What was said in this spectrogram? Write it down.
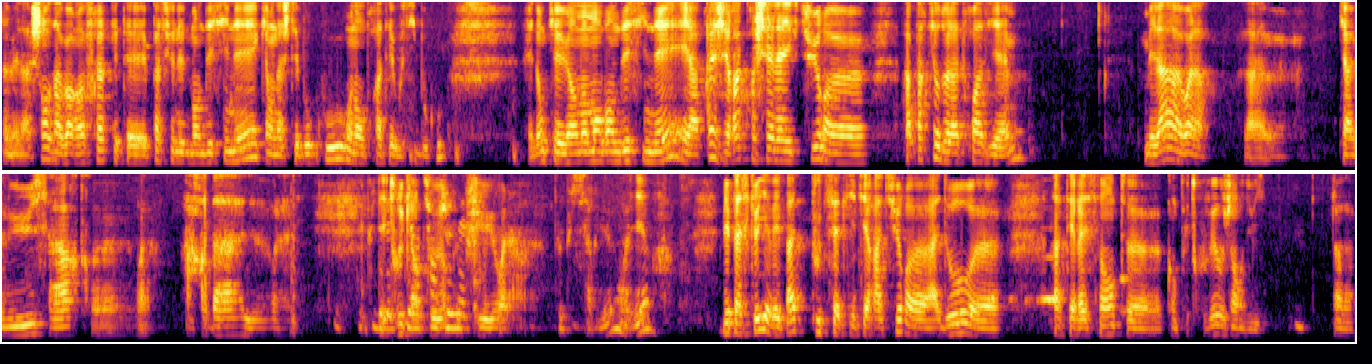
J'avais la chance d'avoir un frère qui était passionné de bande dessinée, qui en achetait beaucoup, on empruntait aussi beaucoup. Et donc il y a eu un moment bande dessinée, et après j'ai raccroché à la lecture euh, à partir de la troisième. Mais là, voilà, là, euh, Camus, Sartre, euh, voilà, Arabal, voilà, des, trucs un peu, plus, voilà, un peu plus sérieux, on va dire. Mais parce qu'il n'y avait pas toute cette littérature ado intéressante qu'on peut trouver aujourd'hui. Voilà.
